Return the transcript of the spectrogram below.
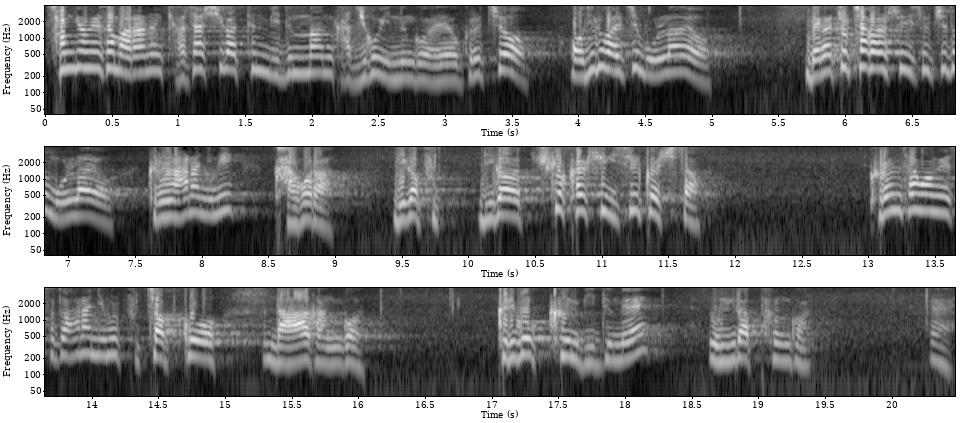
성경에서 말하는 겨자씨 같은 믿음만 가지고 있는 거예요. 그렇죠? 어디로 갈지 몰라요. 내가 쫓아갈 수 있을지도 몰라요. 그러나 하나님이 가거라. 네가 부, 네가 추격할 수 있을 것이다. 그런 상황에서도 하나님을 붙잡고 나아간 것. 그리고 그 믿음에 응답한 것. 네.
